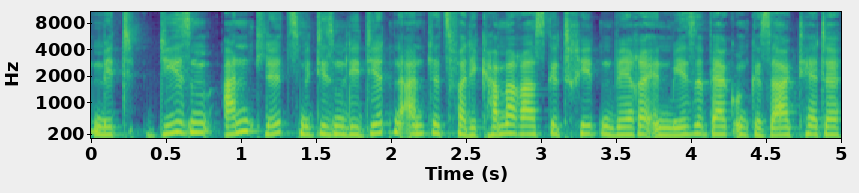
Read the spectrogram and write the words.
mit diesem Antlitz, mit diesem lidierten Antlitz vor die Kameras getreten wäre in Meseberg und gesagt hätte,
